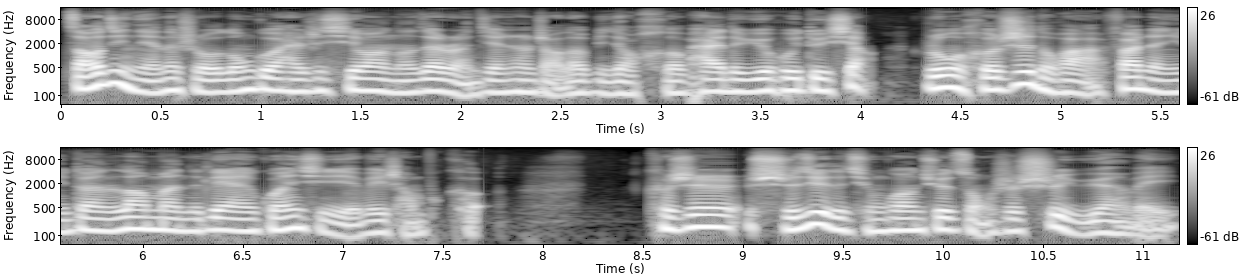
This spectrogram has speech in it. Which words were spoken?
早几年的时候，龙哥还是希望能在软件上找到比较合拍的约会对象，如果合适的话，发展一段浪漫的恋爱关系也未尝不可。可是实际的情况却总是事与愿违。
